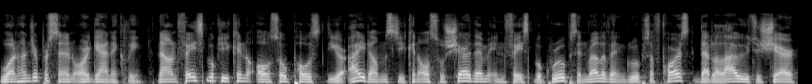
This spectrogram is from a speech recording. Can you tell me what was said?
100% organically. Now on Facebook, you can also post your items. You can also share them in Facebook groups and relevant groups, of course, that allow you to share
